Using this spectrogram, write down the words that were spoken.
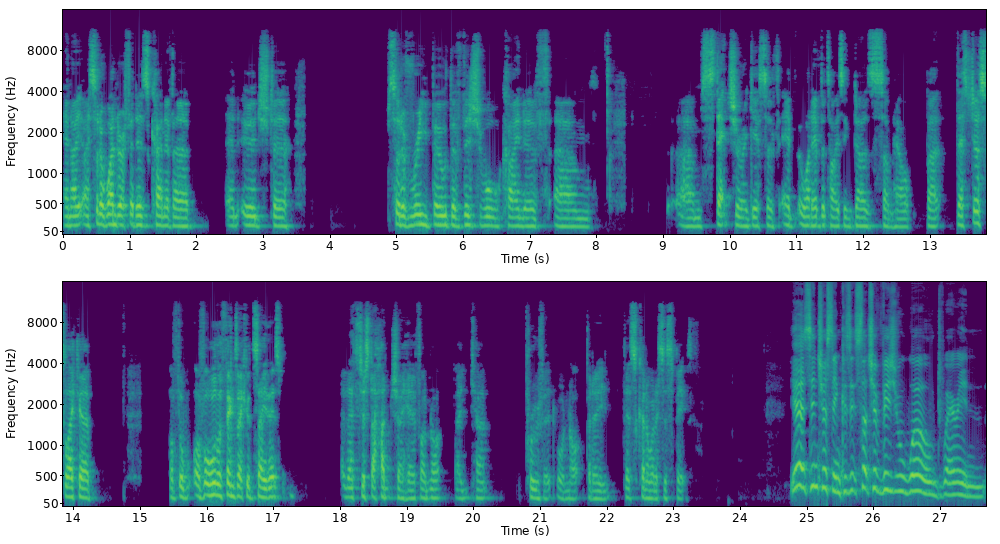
And I, I sort of wonder if it is kind of a an urge to sort of rebuild the visual kind of um, um, stature, I guess, of what advertising does somehow. But that's just like a of the of all the things I could say, that's that's just a hunch I have. I'm not, I can't prove it or not, but I that's kind of what I suspect. Yeah, it's interesting because it's such a visual world we're in.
